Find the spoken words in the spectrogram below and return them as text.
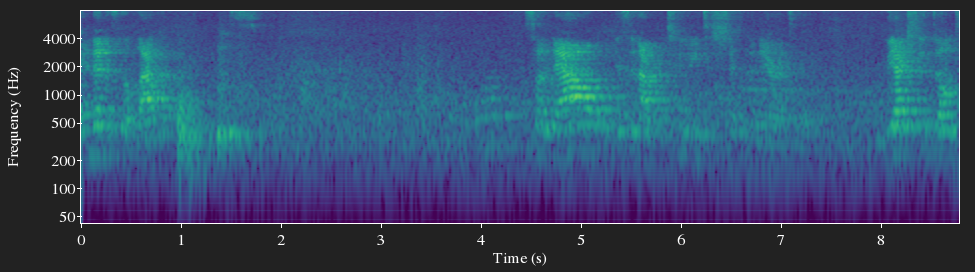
And then it's the lack of openness. So now is an opportunity to shift the narrative. We actually don't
